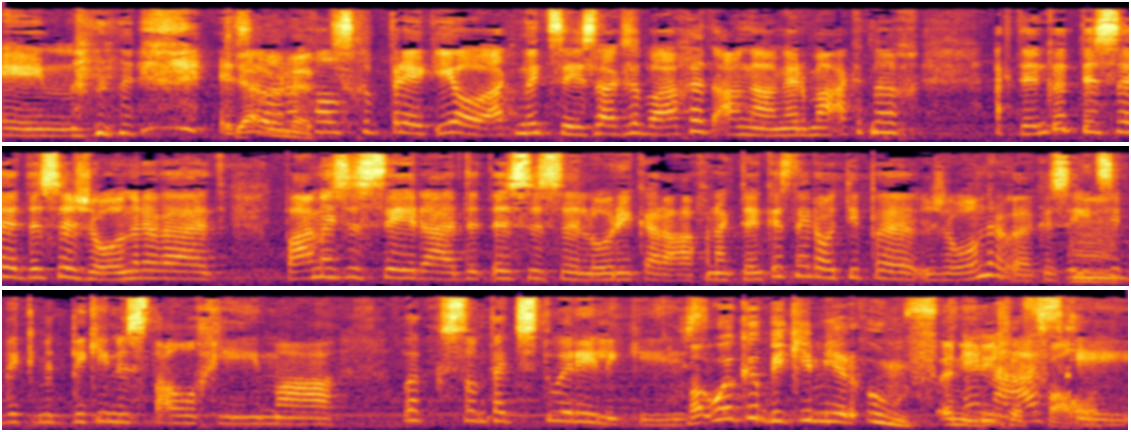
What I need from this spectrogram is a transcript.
En dit Jy so own it. nogals gepreek. Ja, ek moet sê so ek's 'n baie groot aanhanger, maar ek het nog ek dink ook dis 'n dis 'n genre wat baie mense sê dat dit is soos 'n Lorry Karaf en ek dink is net daai tipe genre ook. Is Hmm. ietsie bietjie met bietjie nostalgie, maar ook soms storieliedjies. Maar ook 'n bietjie meer oomf in hierdie husky, geval.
